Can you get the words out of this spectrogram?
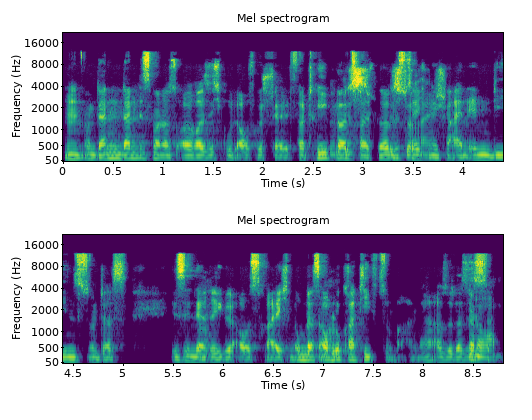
Mhm. Mhm. Und dann, dann ist man aus eurer Sicht gut aufgestellt. Vertriebler, zwei Servicetechniker, ein Innendienst und das ist in der Regel ausreichend, um das auch lukrativ zu machen. Ja? Also das genau. ist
